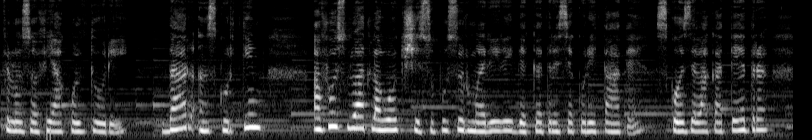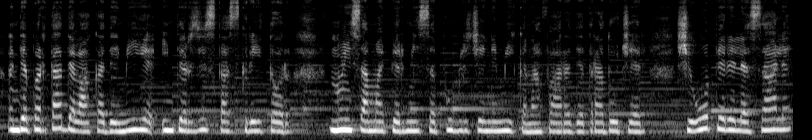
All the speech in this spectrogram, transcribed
filosofia culturii. Dar, în scurt timp, a fost luat la ochi și supus urmăririi de către securitate, scos de la catedră, îndepărtat de la academie, interzis ca scriitor, nu i s-a mai permis să publice nimic în afară de traduceri și operele sale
